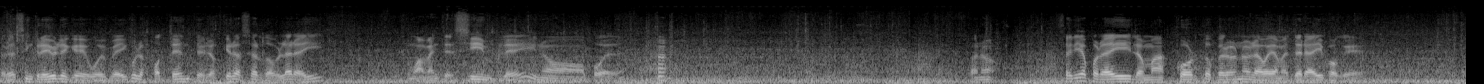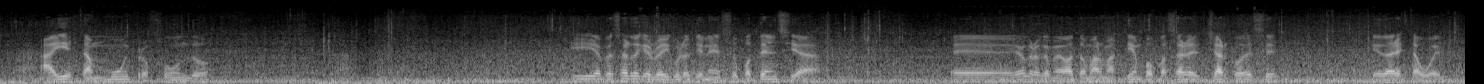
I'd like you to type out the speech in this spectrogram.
Pero es increíble que vehículos potentes los quiero hacer doblar ahí. Sumamente simple y no puede. bueno, sería por ahí lo más corto, pero no la voy a meter ahí porque Ahí está muy profundo. Y a pesar de que el vehículo tiene su potencia, eh, yo creo que me va a tomar más tiempo pasar el charco ese que dar esta vuelta.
